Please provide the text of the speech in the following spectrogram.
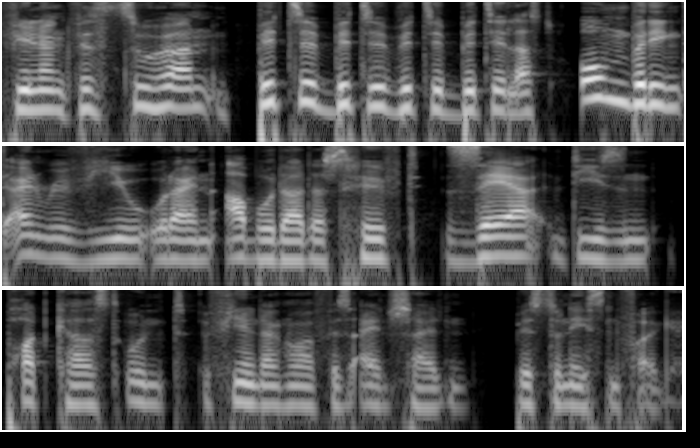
Vielen Dank fürs Zuhören. Bitte, bitte, bitte, bitte lasst unbedingt ein Review oder ein Abo da. Das hilft sehr diesen Podcast und vielen Dank nochmal fürs Einschalten. Bis zur nächsten Folge.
